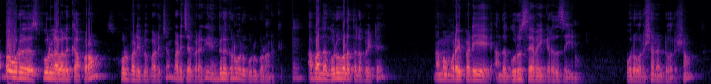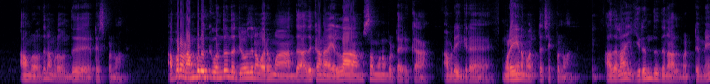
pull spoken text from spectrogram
அப்போ ஒரு ஸ்கூல் லெவலுக்கு அப்புறம் ஸ்கூல் படிப்பு படித்தோம் படித்த பிறகு எங்களுக்குன்னு ஒரு குருகுலம் இருக்குது அப்போ அந்த குருகுலத்தில் போயிட்டு நம்ம முறைப்படி அந்த குரு சேவைங்கிறது செய்யணும். ஒரு வருஷம் ரெண்டு வருஷம் அவங்க வந்து நம்மளை வந்து டெஸ்ட் பண்ணுவாங்க. அப்புறம் நம்மளுக்கு வந்து அந்த ஜோதிடம் வருமா? அந்த அதுக்கான எல்லா அம்சமும் நம்மள்ட்ட இருக்கா? அப்படிங்கிற முறையை நம்மள்கிட்ட செக் பண்ணுவாங்க. அதெல்லாம் இருந்ததுனால் மட்டுமே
